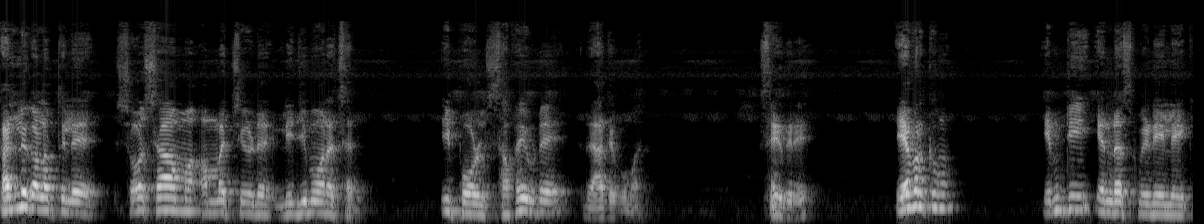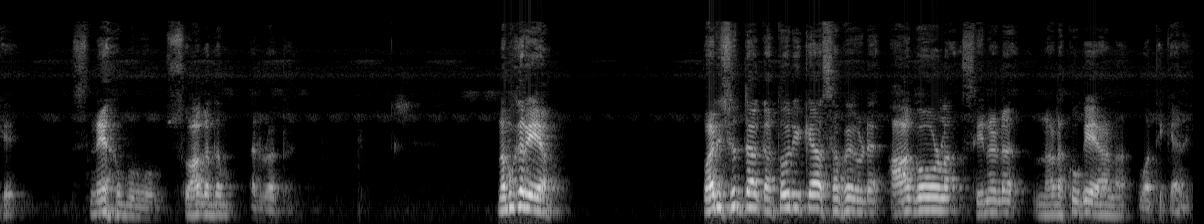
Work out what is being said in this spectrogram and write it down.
കല്ലുകളത്തിലെ ശോശാമ്മ അമ്മച്ചിയുടെ ലിജിമോനച്ചൻ ഇപ്പോൾ സഭയുടെ രാജകുമാരൻ. സ്നേഹിതരെ ഏവർക്കും എം ടി എൻ എസ് മീഡിയയിലേക്ക് സ്നേഹപൂർവം സ്വാഗതം അരുളട്ടെ. നമുക്കറിയാം പരിശുദ്ധ കത്തോലിക്ക സഭയുടെ ആഗോള സിനഡ് നടക്കുകയാണ് വത്തിക്കാനിൽ.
